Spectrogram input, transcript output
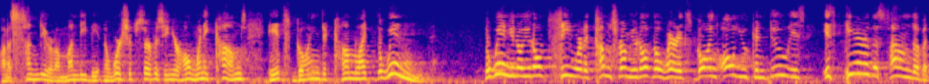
on a Sunday or a Monday, be it in a worship service in your home, when it comes, it's going to come like the wind. The wind, you know, you don't see where it comes from. You don't know where it's going. All you can do is, is hear the sound of it,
